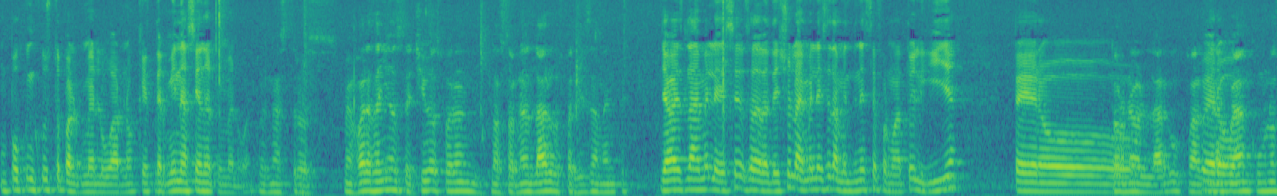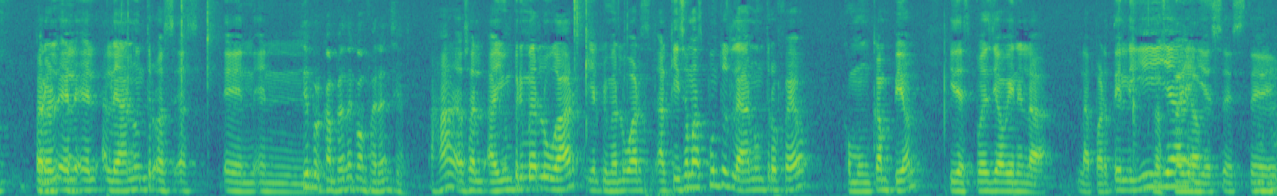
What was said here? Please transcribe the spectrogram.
un poco injusto para el primer lugar, ¿no? Que termina siendo el primer lugar. Pues nuestros mejores años de Chivas fueron los torneos largos, precisamente. Ya ves la MLS, o sea, de hecho la MLS también tiene este formato de liguilla, pero... Torneo largo, cual- pero- juegan con unos... Pero el- 30. el- el- le dan un... En, en, Sí, por campeón de conferencia. Ajá, o sea, hay un primer lugar y el primer lugar, al que hizo más puntos le dan un trofeo como un campeón y después ya viene la, la parte de liguilla y es este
